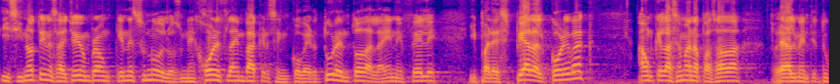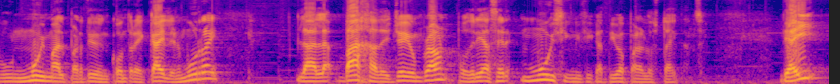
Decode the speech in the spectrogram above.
Y si no tienes a Jayon Brown, quien es uno de los mejores linebackers en cobertura en toda la NFL y para espiar al coreback, aunque la semana pasada realmente tuvo un muy mal partido en contra de Kyler Murray, la, baja de Jayon Brown podría ser muy significativa para los Titans. De ahí,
